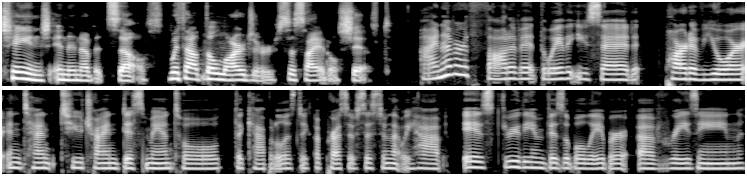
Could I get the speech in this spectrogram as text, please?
change in and of itself without the mm-hmm. larger societal shift. I never thought of it the way that you said part of your intent to try and dismantle the capitalistic oppressive system that we have is through the invisible labor of raising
